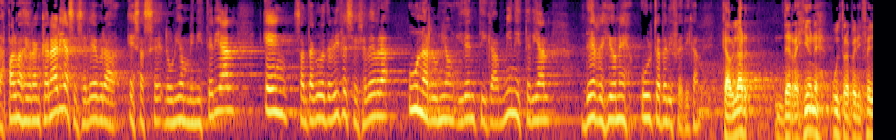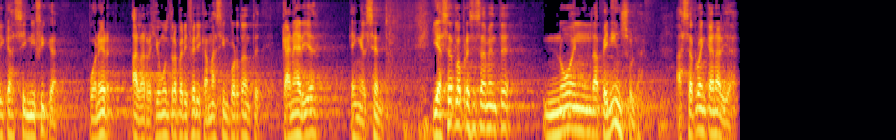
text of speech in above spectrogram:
Las Palmas de Gran Canaria se celebra esa reunión ministerial, en Santa Cruz de Tenerife se celebra una reunión idéntica ministerial de regiones ultraperiféricas. Que hablar de regiones ultraperiféricas significa poner a la región ultraperiférica más importante, Canarias, en el centro. Y hacerlo precisamente no en la península, hacerlo en Canarias.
